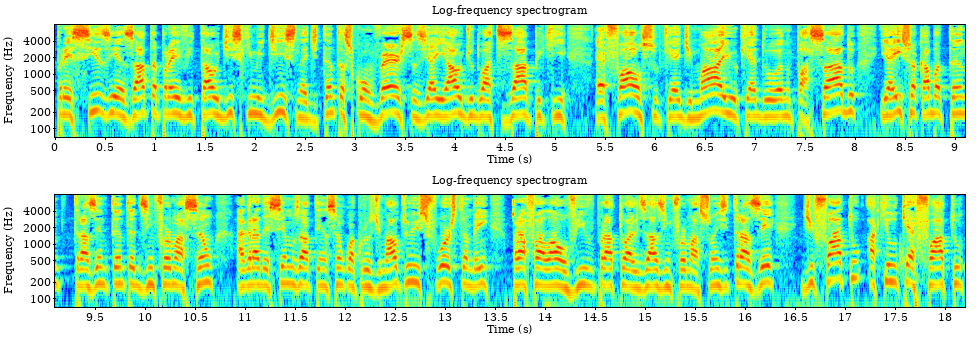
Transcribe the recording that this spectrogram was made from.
precisa e exata para evitar o disse que me disse, né? De tantas conversas e aí áudio do WhatsApp que é falso, que é de maio, que é do ano passado, e aí isso acaba trazendo tanta desinformação. Agradecemos a atenção com a Cruz de Malta e o esforço também para falar ao vivo, para atualizar as informações e trazer de fato aquilo que é fato fato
